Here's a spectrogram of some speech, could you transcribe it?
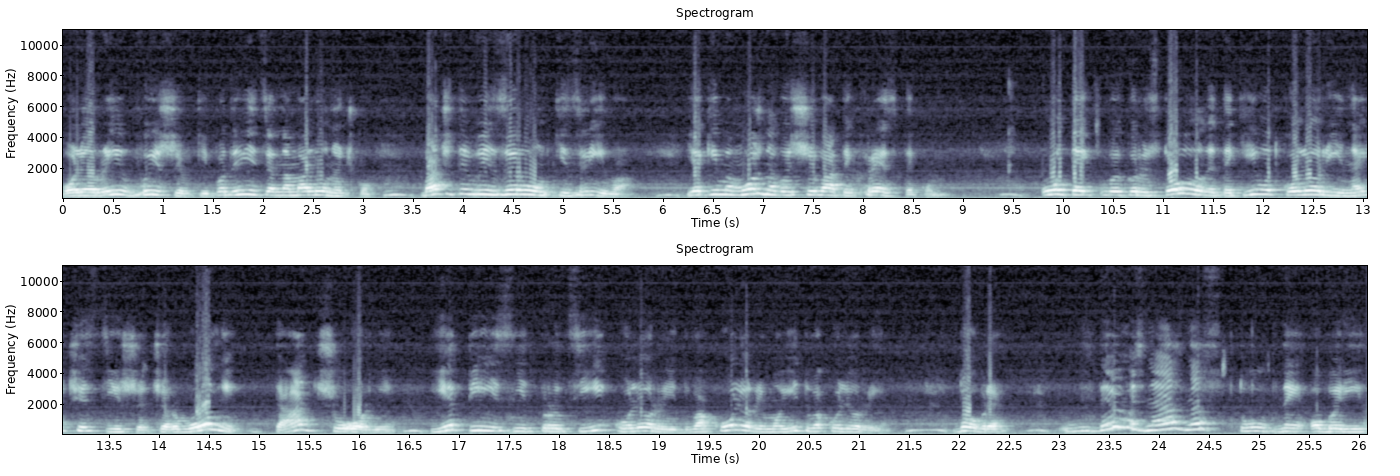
кольори вишивки. Подивіться на малюночку. Бачите візерунки зліва, якими можна вишивати хрестиком. От використовували такі от кольори найчастіше червоні та чорні. Є пісні про ці кольори. Два кольори, мої два кольори. Добре. Дивимось на наступний оберіг.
